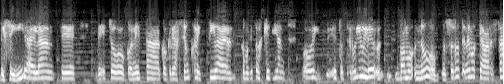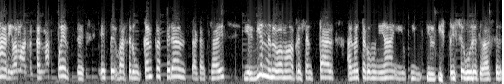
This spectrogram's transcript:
de seguir adelante. De hecho, con esta co-creación colectiva, como que todos querían, hoy esto es terrible, vamos, no, nosotros tenemos que avanzar y vamos a cantar más fuerte. Este va a ser un canto de esperanza, ¿cachai? Y el viernes lo vamos a presentar a nuestra comunidad y, y- y estoy segura que va a ser,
